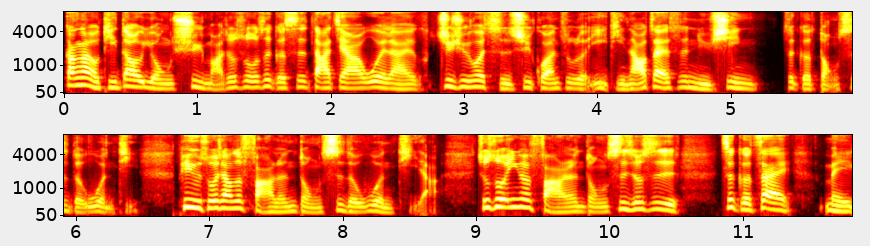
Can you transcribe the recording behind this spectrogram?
刚刚有提到永续嘛，就说这个是大家未来继续会持续关注的议题，然后再来是女性这个董事的问题，譬如说像是法人董事的问题啊，就说因为法人董事就是这个在美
